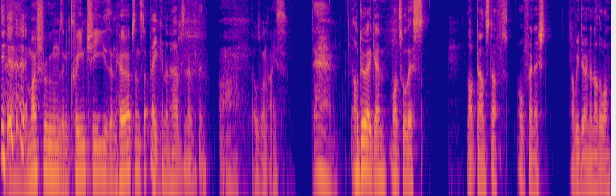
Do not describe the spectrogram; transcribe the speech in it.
mushrooms and cream cheese and herbs and stuff. Bacon and herbs and everything. Ah, oh, those were nice. Damn. I'll do it again once all this lockdown stuff's all finished. I'll be doing another one.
